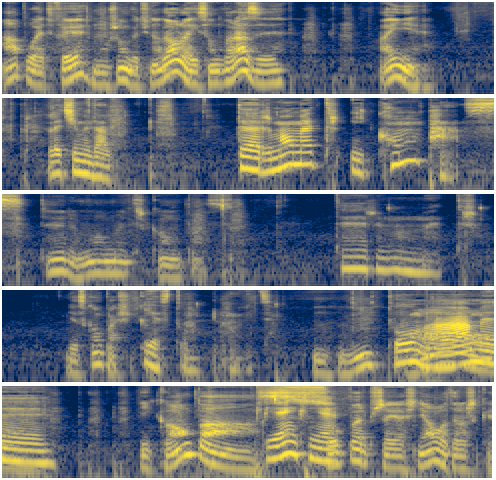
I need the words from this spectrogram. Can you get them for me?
A płetwy muszą być na dole i są dwa razy. Fajnie. Lecimy dalej. Termometr i kompas. Termometr, kompas. Termometr. Jest kompasik. Jest tu. O, widzę. Mhm. Tu mamy. I kompas. Pięknie. Super, przejaśniało troszkę.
